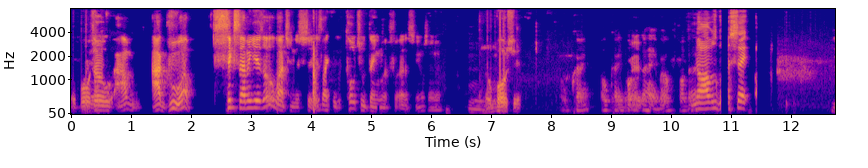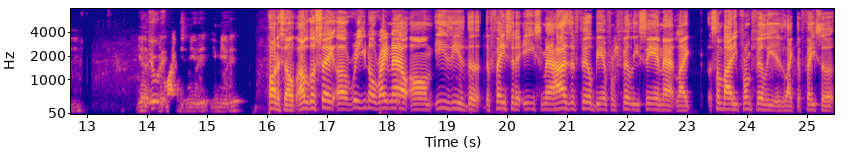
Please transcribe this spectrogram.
No bullshit. So I'm I grew up six, seven years old watching this shit. It's like a cultural thing for us. You know what I'm saying? No Mhm. bullshit. Okay, okay. Paul, Go ahead, bro. My. No, I was gonna say, Yeah, Mute your mic is muted. You muted. pardon self. I was gonna say, uh, Ree, you know, right now, um, Eazy is the the face of the East, man. How does it feel being from Philly, seeing that like somebody from Philly is like the face of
